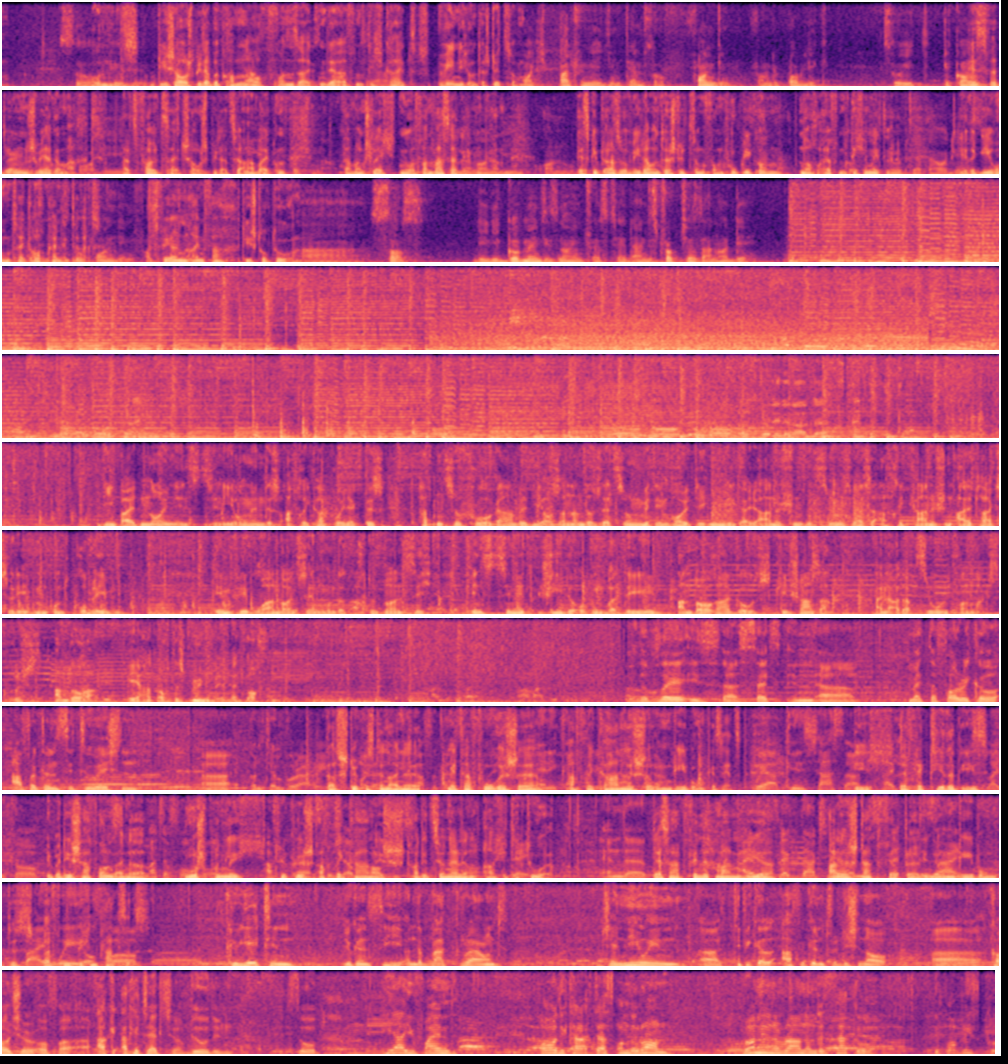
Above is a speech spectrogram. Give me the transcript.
Und die Schauspieler bekommen auch von Seiten der Öffentlichkeit wenig Unterstützung. Es wird ihnen schwer gemacht, als Vollzeitschauspieler zu arbeiten, da man schlecht nur von Wasser leben kann. Es gibt also weder Unterstützung vom Publikum noch öffentliche Mittel. Die Regierung zeigt auch kein Interesse. Es fehlen einfach die Strukturen. The, the government is not interested and the structures are not there. Die beiden neuen Inszenierungen des Afrika-Projektes hatten zur Vorgabe die Auseinandersetzung mit dem heutigen nigerianischen bzw. afrikanischen Alltagsleben und Problemen. Im Februar 1998 inszeniert Gide Ogunbade Andorra Goes Kinshasa, eine Adaption von Max Frischs Andorra. Er hat auch das Bühnenbild entworfen. The play is uh, set in. Uh, Das Stück ist in eine metaphorische afrikanische Umgebung gesetzt. Ich reflektiere dies über die Schaffung einer ursprünglich typisch afrikanisch traditionellen Architektur. Deshalb findet man hier alle Stadtviertel in der Umgebung des öffentlichen Platzes. Creating, you can see on the background genuine, uh, typical African traditional uh, culture of uh, arch architecture, building. So here you find all the characters on the run, running around in the circle.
